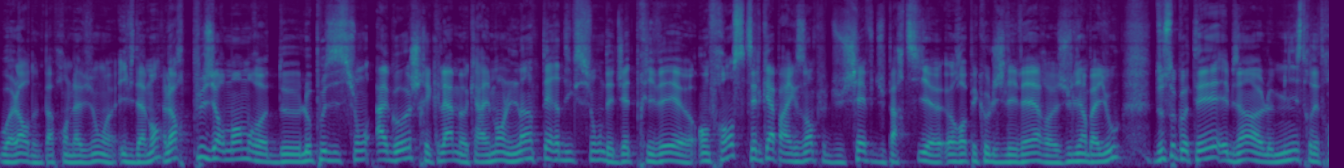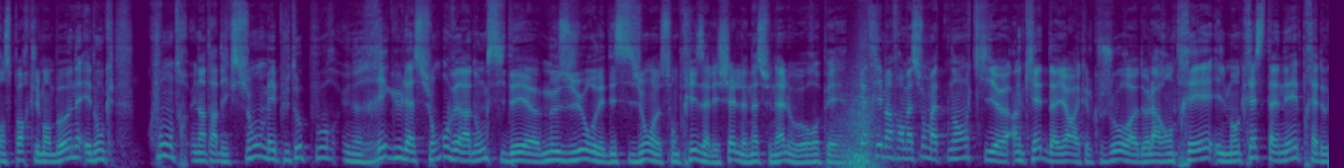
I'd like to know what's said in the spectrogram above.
ou alors de ne pas prendre l'avion évidemment. Alors plusieurs membres de l'opposition à gauche réclament carrément l'interdiction des jets privés euh, en France. C'est le cas par exemple du chef du parti euh, Europe Écologie Les Verts, euh, Julien Bayou. De son côté, eh bien, le ministre des Transports Clément Beaune est donc contre une interdiction, mais plutôt pour une régulation. On verra donc si des mesures ou des décisions sont prises à l'échelle nationale ou européenne. Quatrième information maintenant qui inquiète d'ailleurs à quelques jours de la rentrée, il manquerait cette année près de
